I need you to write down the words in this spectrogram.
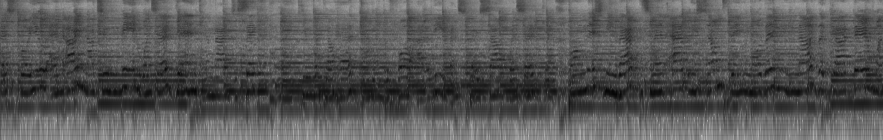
Just for you and I'm not too mean once again. Can I just say I like you with your head down before I leave and space out once again? Promise me that it's meant at least something more than another goddamn one.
